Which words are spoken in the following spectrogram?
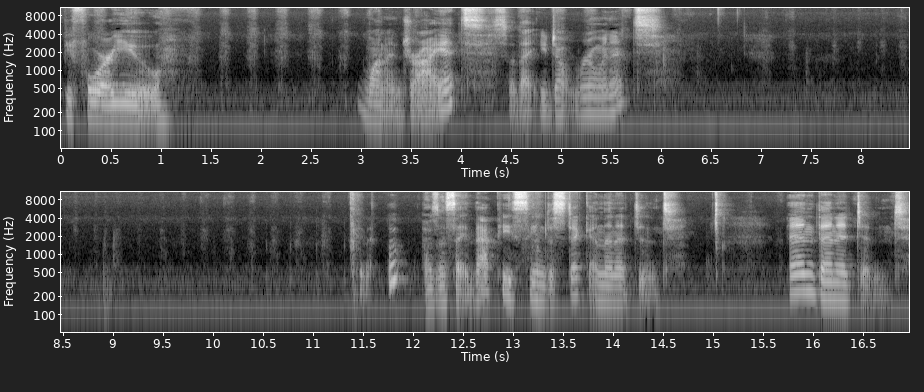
before you want to dry it so that you don't ruin it. Oop, I was going to say that piece seemed to stick and then it didn't. And then it didn't.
